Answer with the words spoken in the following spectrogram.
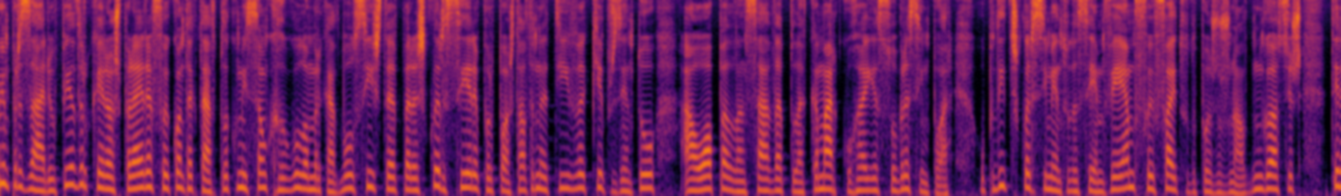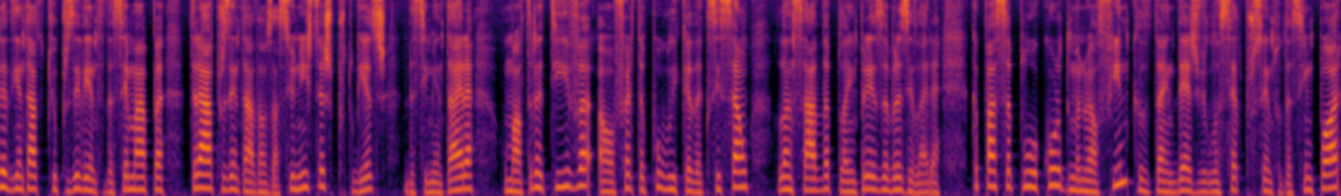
O empresário Pedro Queiroz Pereira foi contactado pela Comissão que regula o mercado bolsista para esclarecer a proposta alternativa que apresentou à OPA lançada pela Camargo Correia sobre a Simpor. O pedido de esclarecimento da CMVM foi feito depois no Jornal de Negócios ter adiantado que o presidente da CEMAPA terá apresentado aos acionistas portugueses da cimenteira uma alternativa à oferta pública de aquisição lançada pela empresa brasileira, que passa pelo acordo de Manuel Fino, que detém 10,7% da Simpor,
